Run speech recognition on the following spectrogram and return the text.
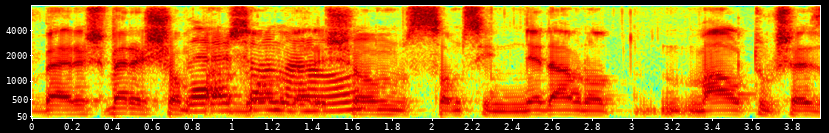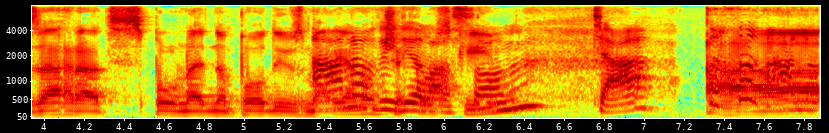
Bereš, Berešom, Berešom, pardon, Berešom som si nedávno mal tu čest zahrať spolu na jednom pódiu s Marianom Áno, videla som ťa. A áno,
